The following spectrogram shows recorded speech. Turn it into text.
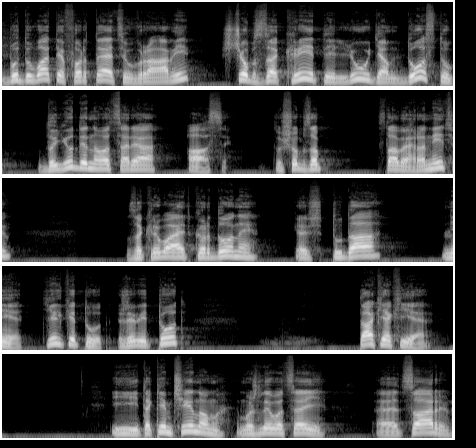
будувати фортецю в рамі, щоб закрити людям доступ до юдиного царя Аси. То щоб ставить границю, закривають кордони, туди, ні, тільки тут. Живіть тут, так як є. І таким чином, можливо, цей цар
